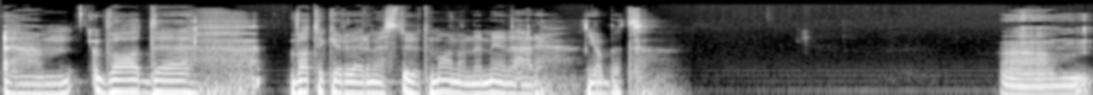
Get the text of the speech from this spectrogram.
Ehm, vad, eh, vad tycker du är det mest utmanande med det här jobbet? Um,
